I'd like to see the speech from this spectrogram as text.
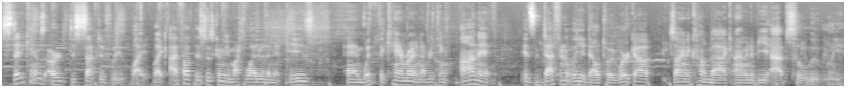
Steadicams are deceptively light. Like, I thought this was going to be much lighter than it is, and with the camera and everything on it, it's definitely a deltoid workout, so I'm going to come back and I'm going to be absolutely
